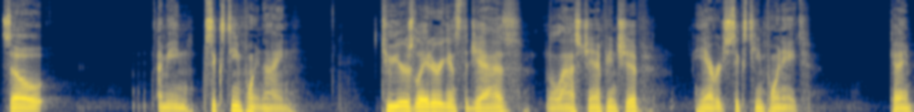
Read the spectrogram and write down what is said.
So I mean, 16.9. 2 years later against the Jazz, the last championship, he averaged 16.8. Okay?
